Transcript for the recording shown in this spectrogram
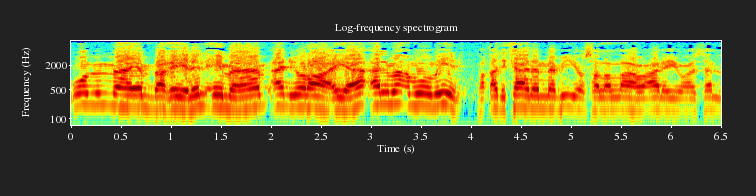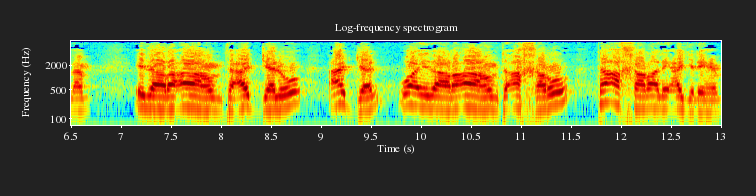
ومما ينبغي للإمام أن يراعي المأمومين فقد كان النبي صلى الله عليه وسلم إذا رآهم تعجلوا عجل وإذا رآهم تأخروا تأخر لأجلهم.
